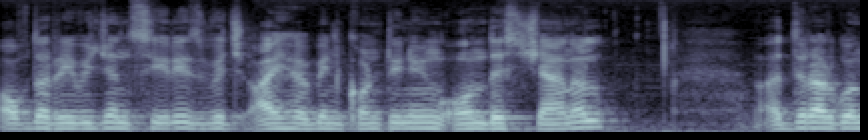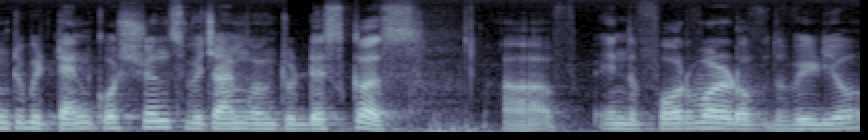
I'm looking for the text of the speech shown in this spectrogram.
of the revision series which I have been continuing on this channel. Uh, there are going to be 10 questions which I'm going to discuss uh, in the forward of the video.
